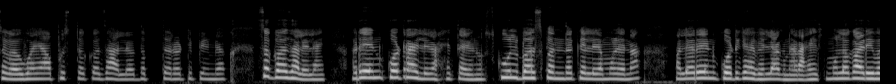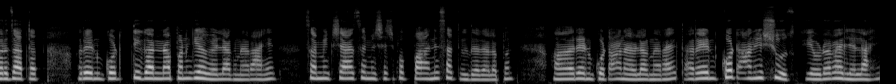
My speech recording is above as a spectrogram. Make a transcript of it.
सगळं वह्या पुस्तकं झालं दप्तरं टिफिन बॅग सगळं झालेलं आहे. रेनकोट राहिलेलं आहे ताईनो. स्कूल बस बंद केल्यामुळे ना मला रेनकोट घ्यावे लागणार आहेत. मुलं गाडीवर जातात. रेनकोट तिघांना पण घ्यावे लागणार आहेत. समीक्षा समीक्षाचे पप्पा आणि सात्विक दादाला पण रेनकोट आणावे लागणार आहेत. रेनकोट आणि शूज एवढं राहिलेलं आहे.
